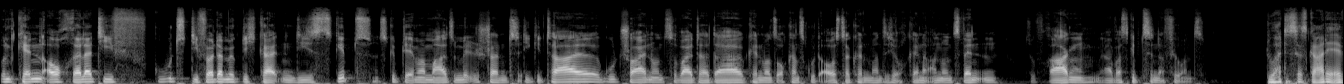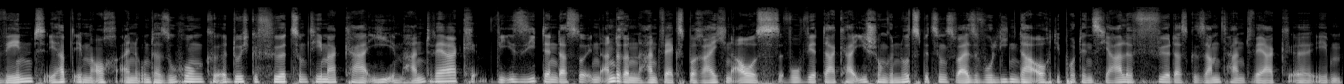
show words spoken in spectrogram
und kennen auch relativ gut die Fördermöglichkeiten, die es gibt. Es gibt ja immer mal so Mittelstand digital, Gutscheine und so weiter. Da kennen wir uns auch ganz gut aus. Da könnte man sich auch gerne an uns wenden, zu fragen, ja, was gibt's denn da für uns? Du hattest das gerade erwähnt, ihr habt eben auch eine Untersuchung äh, durchgeführt zum Thema KI im Handwerk. Wie sieht denn das so in anderen Handwerksbereichen aus? Wo wird da KI schon genutzt, beziehungsweise wo liegen da auch die Potenziale für das Gesamthandwerk äh, eben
